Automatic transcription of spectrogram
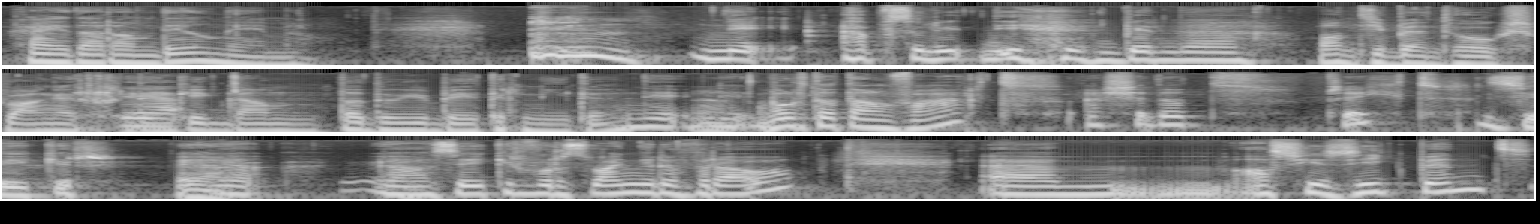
Ga je daaraan deelnemen? Nee, absoluut niet. Ik ben... eh, Want je bent hoogzwanger, Ja. denk ik dan. Dat doe je beter niet, hè? Nee, Ja. nee, Wordt dat aanvaard als je dat zegt? Zeker. Ja. Ja. Ja, zeker voor zwangere vrouwen. Ehm, als je ziek bent,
